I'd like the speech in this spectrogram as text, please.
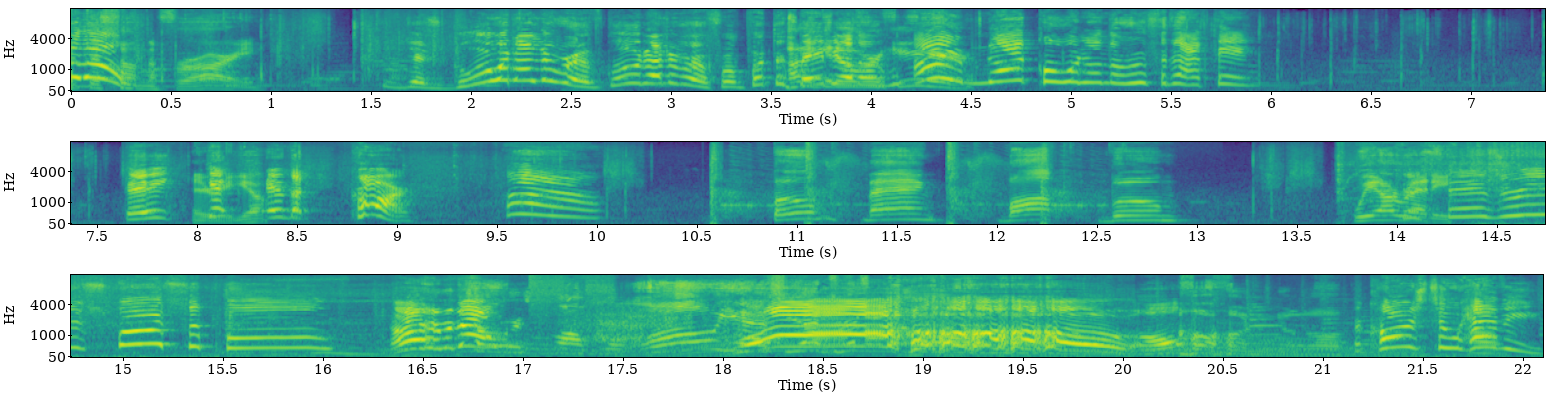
no, this on the Ferrari? Just glue it on the roof. Glue it on the roof. We'll put the How baby on the roof. here? I am not going on the roof of that thing. Baby, There get go. in the car. Ah, Boom, bang, bop, boom. We are ready. This is responsible. All right, here we So go. responsible. Oh yes, Whoa! Oh, Oh no. the car's too heavy.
